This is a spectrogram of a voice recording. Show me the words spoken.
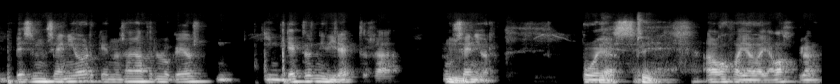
Ves un senior que no sabe hacer bloqueos indirectos ni directos. O sea, un senior. Pues eh, algo fallado ahí abajo, claro.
